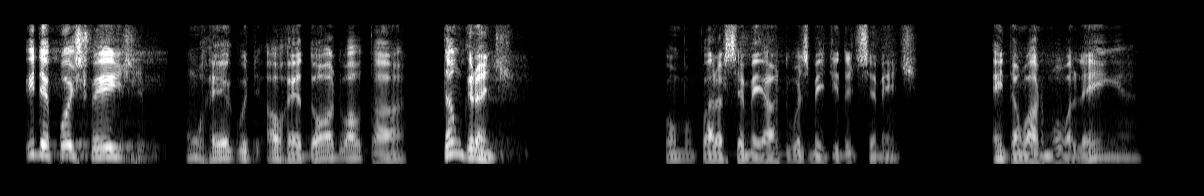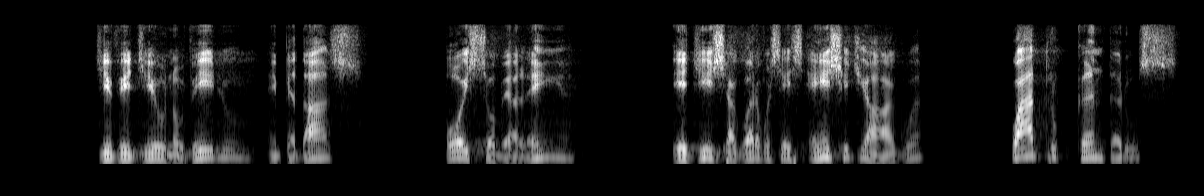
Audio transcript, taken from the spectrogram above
e depois fez um rego ao redor do altar tão grande como para semear duas medidas de semente. Então armou a lenha, dividiu o novilho em pedaços, pôs sobre a lenha e disse: Agora vocês enchem de água quatro cântaros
